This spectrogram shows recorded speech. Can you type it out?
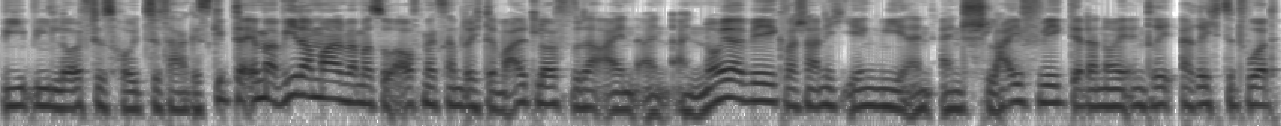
Wie, wie läuft es heutzutage? Es gibt da immer wieder mal, wenn man so aufmerksam durch den Wald läuft, wieder ein, ein, ein neuer Weg, wahrscheinlich irgendwie ein, ein Schleifweg, der da neu errichtet wird.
